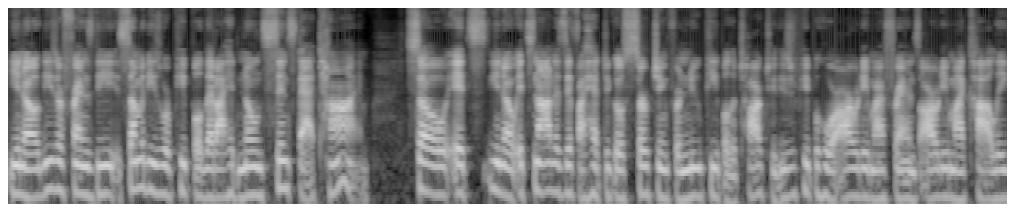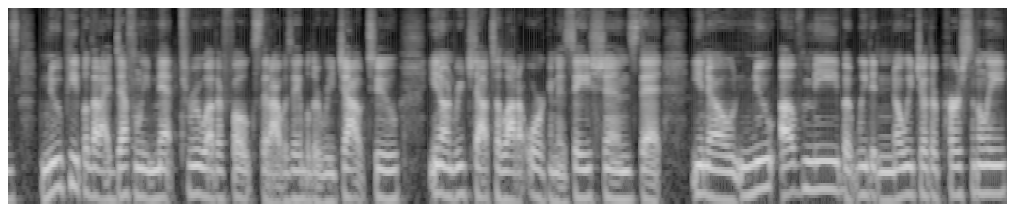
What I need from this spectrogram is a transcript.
You know, these are friends. The, some of these were people that I had known since that time. So it's, you know, it's not as if I had to go searching for new people to talk to. These are people who are already my friends, already my colleagues, new people that I definitely met through other folks that I was able to reach out to, you know, and reached out to a lot of organizations that, you know, knew of me, but we didn't know each other personally.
